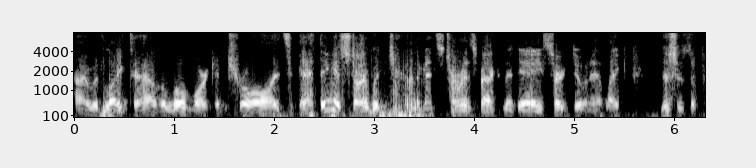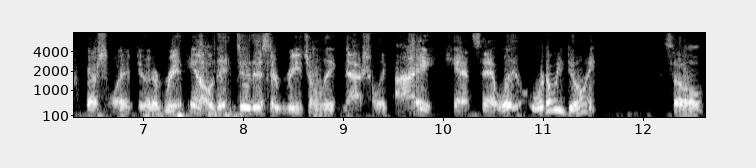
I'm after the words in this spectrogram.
I would like to have a little more control. It's I think it started with tournaments. Tournaments back in the day started doing it like this is a professional way of doing it. You know, they do this at regional league, national league. I can't say it. What, what are we doing? So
